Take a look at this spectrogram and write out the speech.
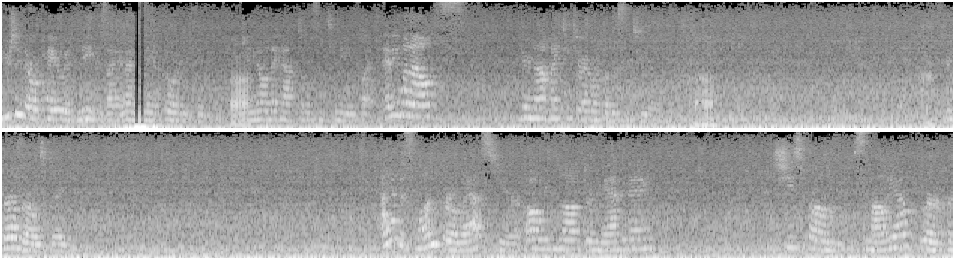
usually they're okay with me because I'm the authority figure. Uh-huh. I know they have to listen to me, but anyone else, you're not my teacher. I don't have to listen to you. Uh huh. The girls are always great. I had this one girl last year. Oh, we loved her, Magne. She's from Somalia, or her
